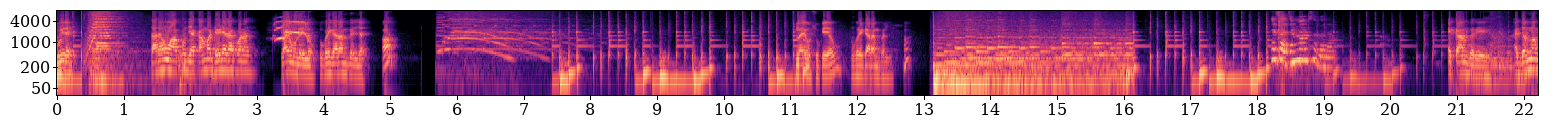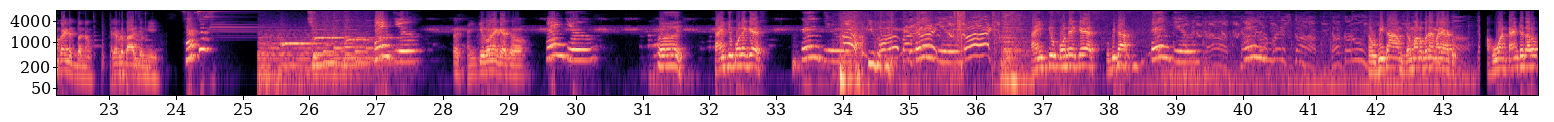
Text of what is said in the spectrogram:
ઊભી રહે. તારે હું આખો દી આ કામમાં ઢેડે રાખવાના છે? લાય હું લઈ લઉં. તું ઘડીક આરામ કરી જા. હા? લાય હું શું કહી આવું? તું ઘડીક આરામ કરી લે. હં? જસા જમવામાં શું બનાવું? એક કામ કરીએ. આ જમવામાં કઈ નથી બનાવું. આજે આપણે બહાર જમીએ. સાચું? થેન્ક યુ થેન્ક યુ કોને કહેશો? થેન્ક યુ થેન્ક યુ કોને case thank you thank you thank you કોને કેસ ઊભી થા. થેન્ક યુ ઊભી થા આમ જમાનો બનાય મારી હાટું. હુવાન ટાઈમ છે તારો?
